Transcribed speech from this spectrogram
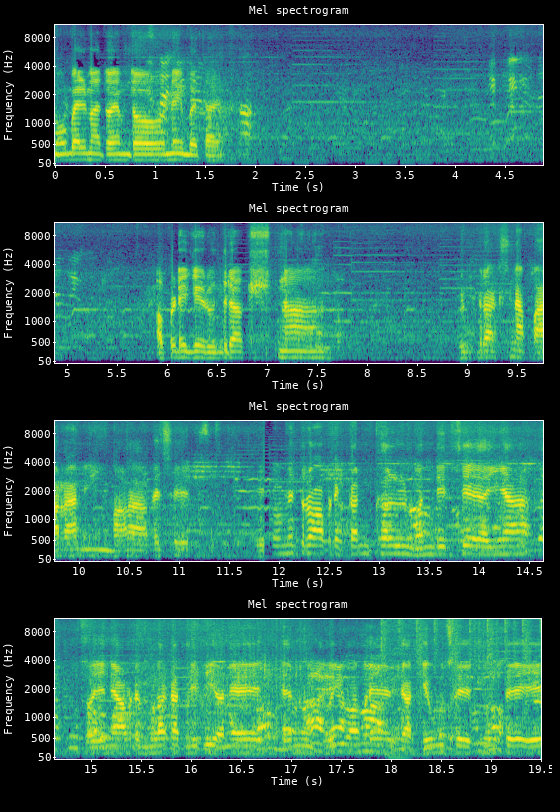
મોબાઈલમાં તો એમ તો નહીં બતાવે. આપણે જે રુદ્રાક્ષના રુદ્રાક્ષના પારાની માળા આવે છે. તો મિત્રો, આપણે કનખલ મંદિર છે અહીંયા. તો એને આપણે મુલાકાત લીધી અને એનું જોયું આપણે ત્યાં કેવું છે, શું છે એ.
